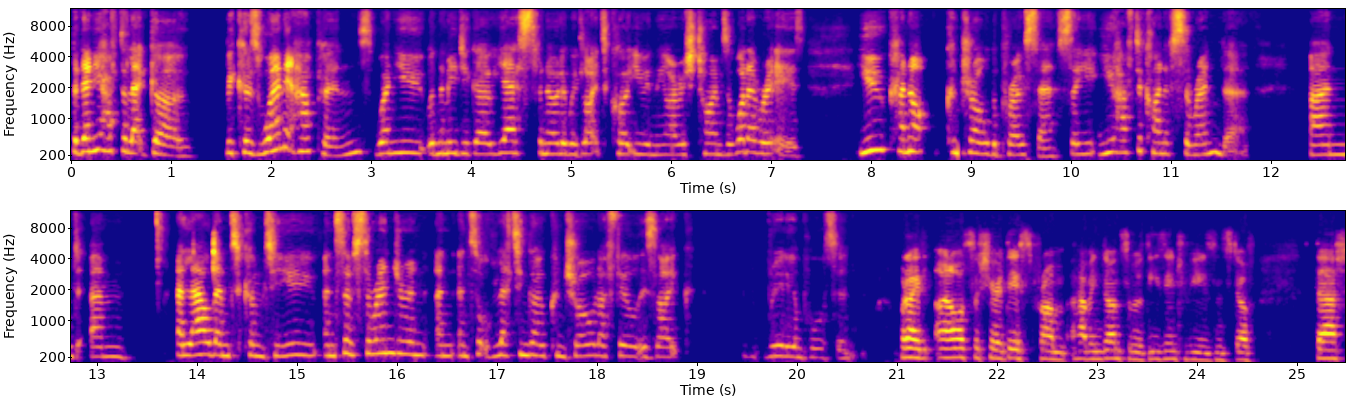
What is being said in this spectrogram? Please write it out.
but then you have to let go. Because when it happens when you when the media go yes finola we'd like to quote you in the irish times or whatever it is you cannot control the process. So you, you have to kind of surrender and um, allow them to come to you. And so surrender and, and, and sort of letting go control i feel is like really important but I, I also share this from having done some of these interviews and stuff that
